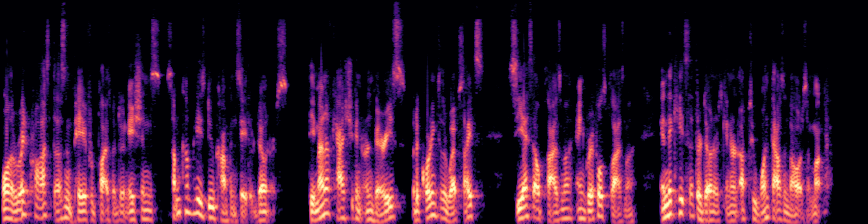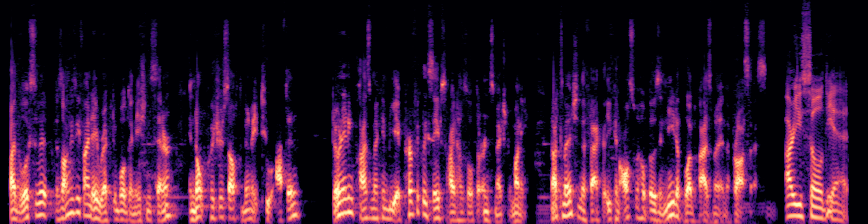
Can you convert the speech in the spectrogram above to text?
While the Red Cross doesn't pay for plasma donations, some companies do compensate their donors. The amount of cash you can earn varies, but according to their websites, CSL Plasma and Grifols Plasma indicates that their donors can earn up to $1,000 a month. By the looks of it, as long as you find a reputable donation center and don't push yourself to donate too often, donating plasma can be a perfectly safe side hustle to earn some extra money. Not to mention the fact that you can also help those in need of blood plasma in the process. Are you sold yet?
